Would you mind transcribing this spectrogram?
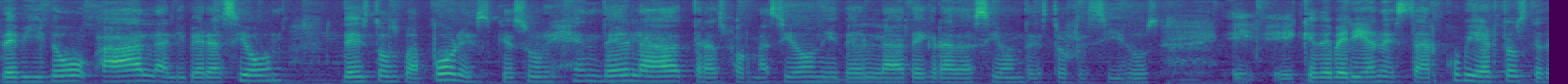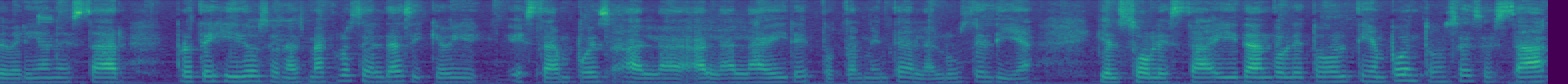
debido a la liberación de estos vapores que surgen de la transformación y de la degradación de estos residuos eh, eh, que deberían estar cubiertos, que deberían estar protegidos en las macroceldas y que hoy están pues a la, a la al aire, totalmente a la luz del día, y el sol está ahí dándole todo el tiempo, entonces está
